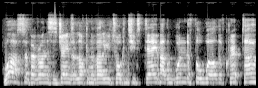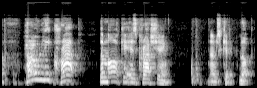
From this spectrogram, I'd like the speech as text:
What's up, everyone? This is James at Lock in the Value talking to you today about the wonderful world of crypto. Holy crap, the market is crashing. No, I'm just kidding. Look,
